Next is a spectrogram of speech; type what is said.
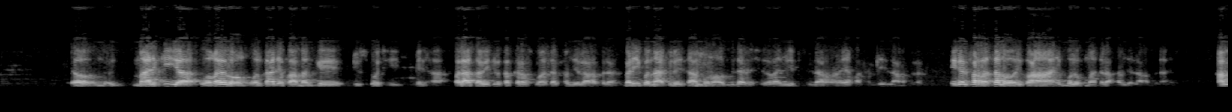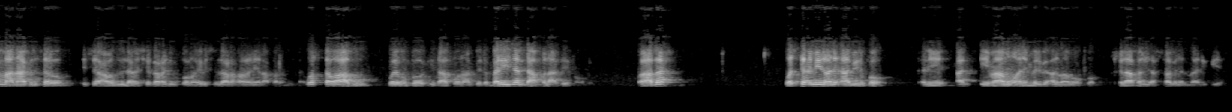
مالكية وغيرهم والقاعدة فامنك جزءته منها ولا تلك كرم سبحانه الحمد لله رب العالمين بل يكون نافل يسافون أعوذ بالله من الشيطان الرجيم بسم الله الرحمن الرحيم الحمد لله رب العالمين إذا الفر سلو يكون يقول لكم الحمد لله رب العالمين أما نافل سلو إسا أعوذ بالله من الشيطان الرجيم بسم الله الرحمن الرحيم والثواب ولم يكن إسا فونو أبدا بري جنتا فلا بيفو واضح والتأمين أن آمين فو يعني الإمام أن يمل بالإمام فو خلافا لأصحابنا المالكية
